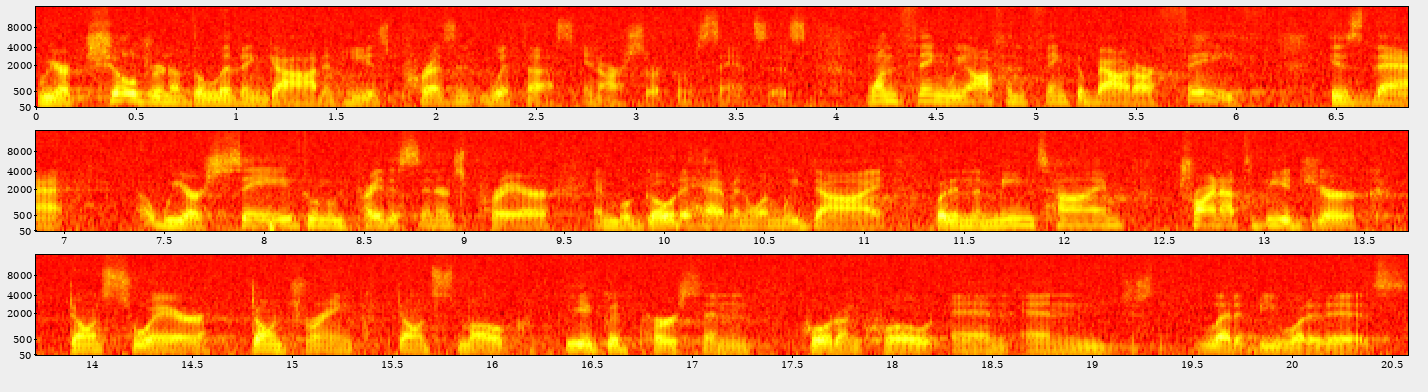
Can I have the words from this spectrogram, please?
We are children of the living God, and He is present with us in our circumstances. One thing we often think about our faith is that uh, we are saved when we pray the sinner's prayer, and we'll go to heaven when we die. But in the meantime, try not to be a jerk, don't swear, don't drink, don't smoke, be a good person, quote unquote, and, and just let it be what it is.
